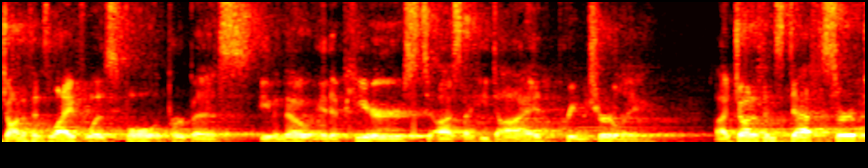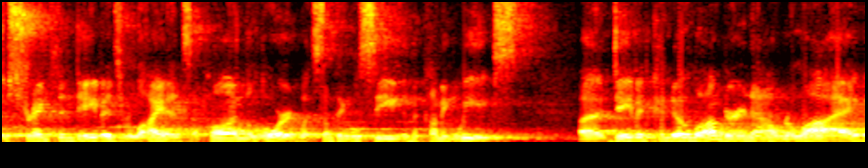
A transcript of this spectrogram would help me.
Jonathan's life was full of purpose, even though it appears to us that he died prematurely. Uh, Jonathan's death served to strengthen David's reliance upon the Lord, what something we'll see in the coming weeks. Uh, David can no longer now rely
